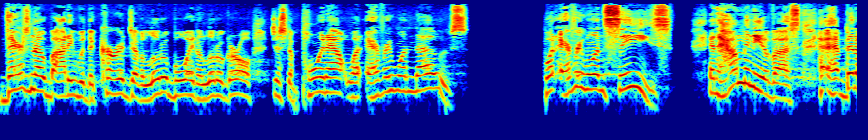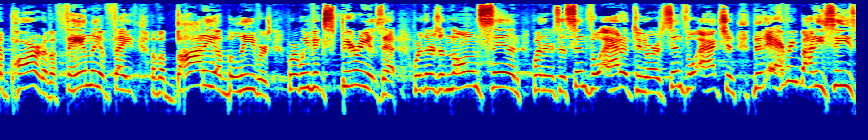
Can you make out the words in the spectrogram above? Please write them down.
There's nobody with the courage of a little boy and a little girl just to point out what everyone knows, what everyone sees. And how many of us have been a part of a family of faith, of a body of believers where we've experienced that, where there's a known sin, whether it's a sinful attitude or a sinful action that everybody sees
